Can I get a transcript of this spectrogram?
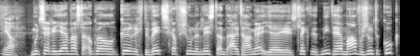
Ja. Ik moet zeggen, jij was daar ook wel keurig de wetenschapsjournalist aan het uithangen. Je slikte het niet helemaal voor zoete koek.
